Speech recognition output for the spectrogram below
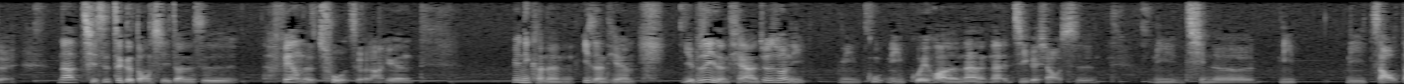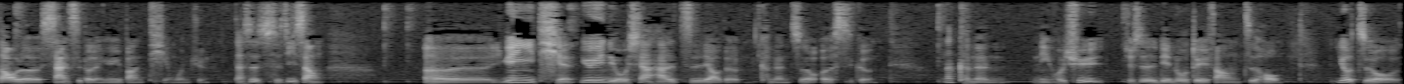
对，那其实这个东西真的是非常的挫折啦，因为因为你可能一整天也不是一整天啊，就是说你你规你规划的那那几个小时，你请了你你找到了三十个人愿意帮你填问卷，但是实际上，呃，愿意填愿意留下他的资料的可能只有二十个，那可能你回去就是联络对方之后，又只有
